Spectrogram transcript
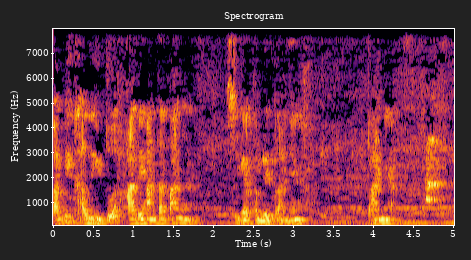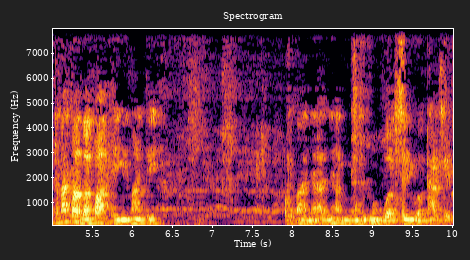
Tapi kali itu ada yang angkat tangan, sehingga pendetanya tanya, kenapa bapak ingin mati? Pertanyaannya membuat saya juga kaget.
